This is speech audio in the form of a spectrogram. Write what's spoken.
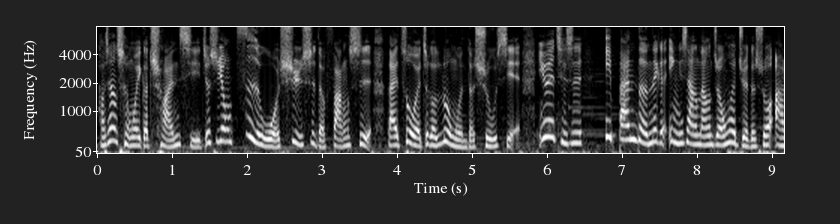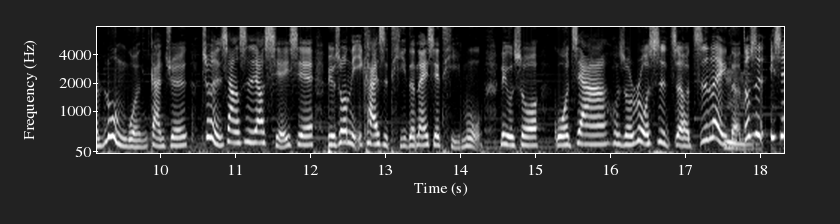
好像成为一个传奇，就是用自我叙事的方式来作为这个论文的书写，因为其实。一般的那个印象当中，会觉得说啊，论文感觉就很像是要写一些，比如说你一开始提的那些题目，例如说国家或者说弱势者之类的，都是一些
